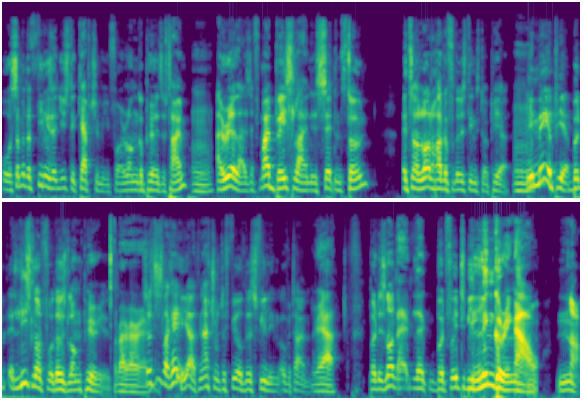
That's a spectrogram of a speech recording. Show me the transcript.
or some of the feelings that used to capture me for longer periods of time, Mm. I realize if my baseline is set in stone, it's a lot harder for those things to appear. Mm-hmm. They may appear, but at least not for those long periods. right, right, right. So it's just like, hey, yeah, it's natural to feel this feeling over time, yeah. but it's not that like, but for it to be lingering now, no.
